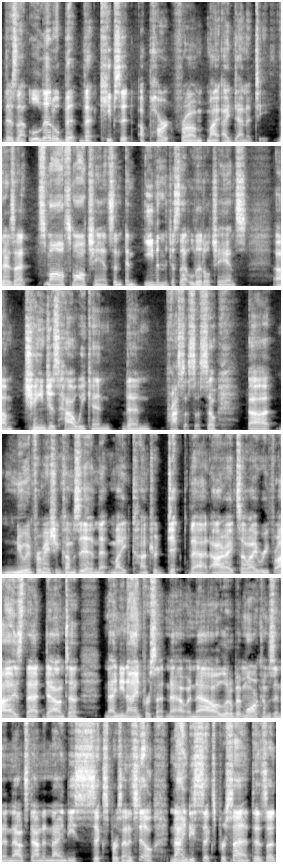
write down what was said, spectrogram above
there's that little bit that keeps it apart from my identity. There's a small, small chance. And, and even just that little chance um, changes how we can then process this. So uh, new information comes in that might contradict that. All right, so I revised that down to 99% now, and now a little bit more comes in, and now it's down to 96%. It's still 96%. It's a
